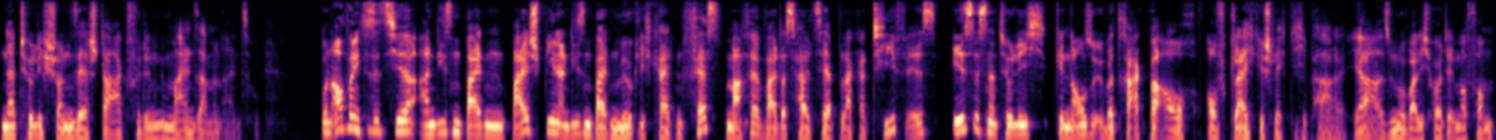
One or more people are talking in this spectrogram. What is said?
natürlich schon sehr stark für den gemeinsamen Einzug. Und auch wenn ich das jetzt hier an diesen beiden Beispielen, an diesen beiden Möglichkeiten festmache, weil das halt sehr plakativ ist, ist es natürlich genauso übertragbar auch auf gleichgeschlechtliche Paare. Ja, also nur weil ich heute immer vom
